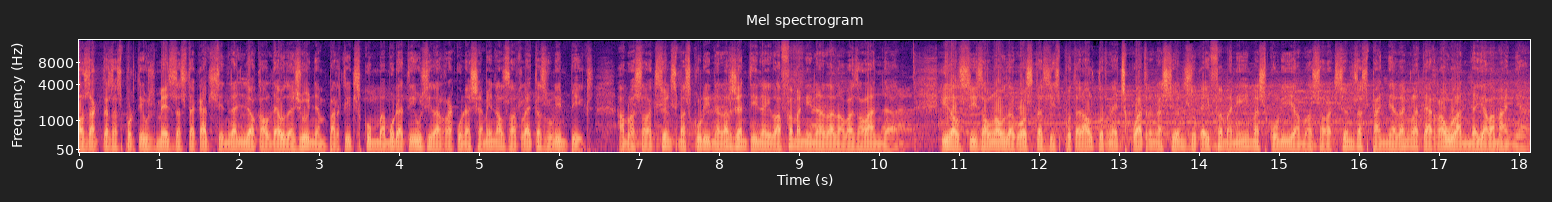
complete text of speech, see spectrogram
Els actes esportius més destacats tindran lloc el 10 de juny en partits commemoratius i de reconeixement als atletes olímpics, amb les seleccions masculina d'Argentina i la femenina de Nova Zelanda. I del 6 al 9 d'agost es disputarà el torneig Quatre Nacions d'hoquei femení i masculí amb les seleccions d'Espanya, d'Anglaterra, Holanda i Alemanya.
